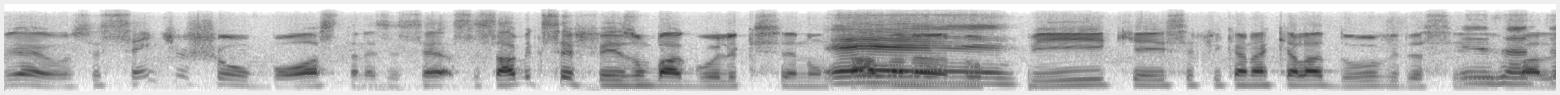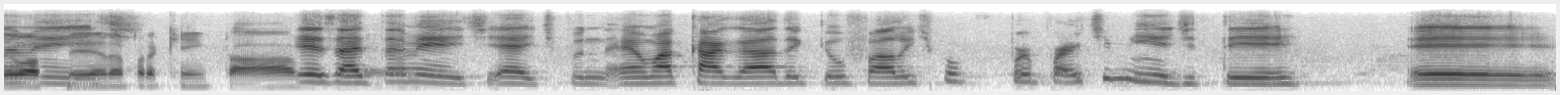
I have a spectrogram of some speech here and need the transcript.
É, você sente o show bosta, né? Você, você sabe que você fez um bagulho que você não é... tava no, no pique, aí você fica naquela dúvida se Exatamente. valeu a pena para quem tava. Exatamente, né? é, tipo, é uma cagada que eu falo, tipo, por parte minha, de ter é,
